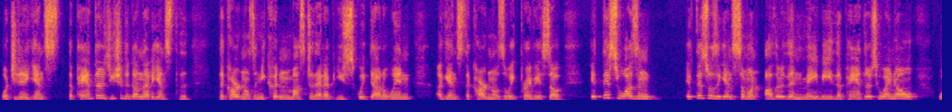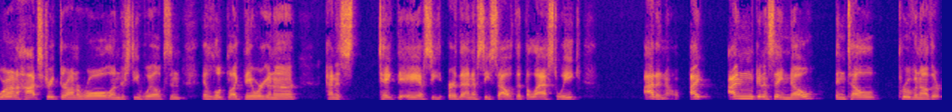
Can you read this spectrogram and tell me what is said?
what you did against the Panthers. You should have done that against the, the Cardinals, and you couldn't muster that up. You squeaked out a win against the Cardinals the week previous. So if this wasn't, if this was against someone other than maybe the Panthers, who I know were on a hot streak, they're on a roll under Steve Wilks, and it looked like they were gonna kind of take the AFC or the NFC South at the last week. I don't know. I I'm gonna say no until proven other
